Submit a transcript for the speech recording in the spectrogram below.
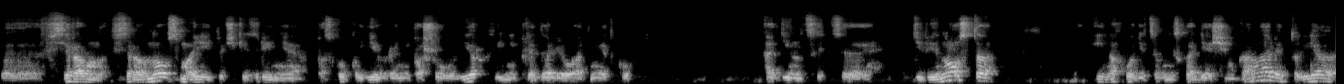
э, все равно, все равно, с моей точки зрения, поскольку евро не пошел вверх и не преодолел отметку 11.90 и находится в нисходящем канале, то я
